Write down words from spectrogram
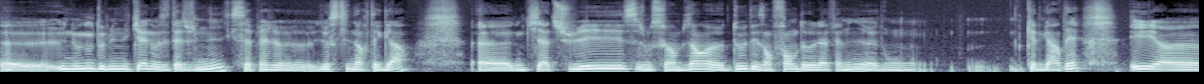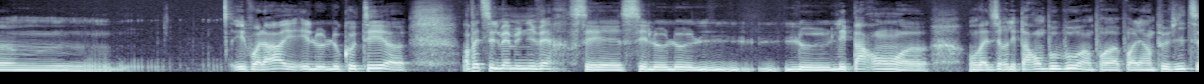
une nounou dominicaine aux États-Unis qui s'appelle Yostin Ortega, donc qui a tué, si je me souviens bien, deux des enfants de la famille dont qu'elle gardait. Et et voilà et, le, côté euh, en fait c'est le même univers. C'est c'est le, le, le, les parents euh, on va dire les parents bobos hein, pour pour aller un peu vite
